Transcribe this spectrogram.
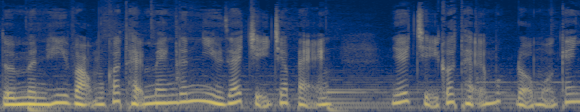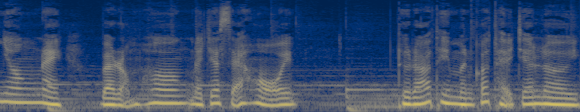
tụi mình hy vọng có thể mang đến nhiều giá trị cho bạn giá trị có thể ở mức độ mỗi cá nhân này và rộng hơn là cho xã hội từ đó thì mình có thể trả lời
